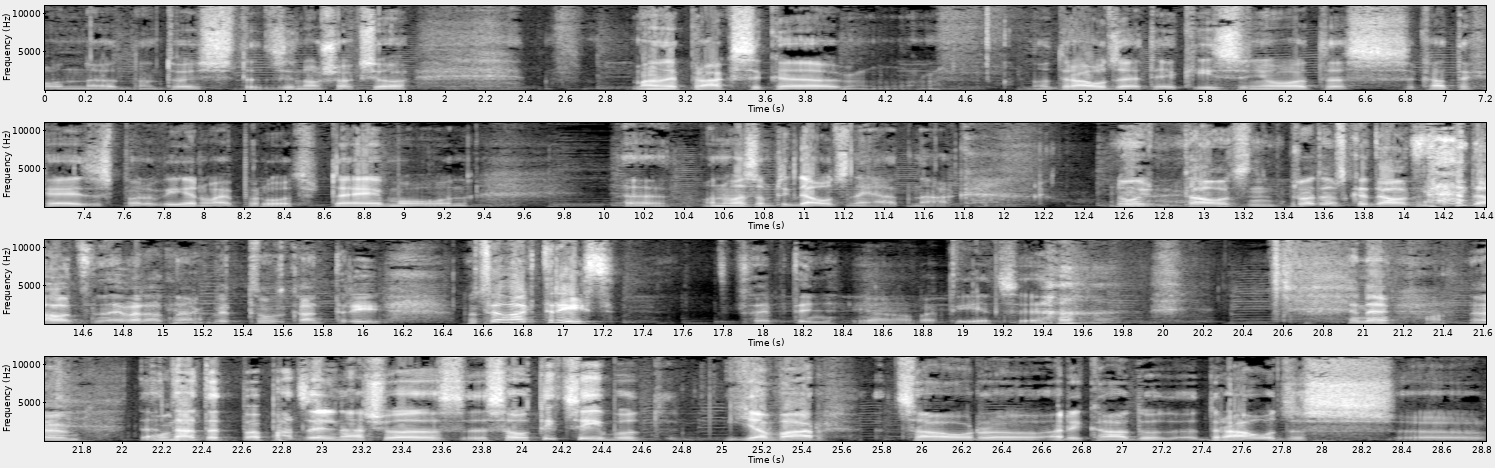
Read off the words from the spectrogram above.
un, uh, un tu esi zinošāks, jo man ir praksa, ka no draudzē tiek izziņotas katehēzes par vienu vai par otru tēmu, un, uh, un mazam tik daudz neatnāk. Nu, daudz, protams, ka daudz, daudz nevar atnākt, bet nu, kā trī, nu, cilvēki trīs, septiņi. Jā, vai pieci, jā. Nē, um, Tā- un- Tātad pa- padziļināt šo savu ticību, ja var caur uh, arī kādu draudzes, uh,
